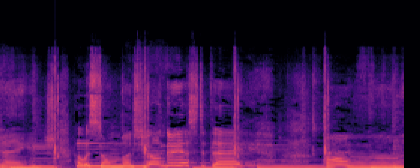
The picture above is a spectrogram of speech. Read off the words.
Changed. I was so much younger yesterday. Oh.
